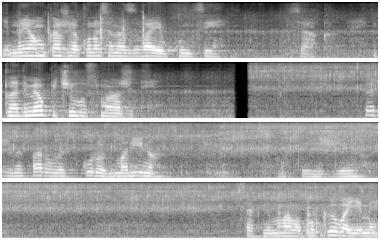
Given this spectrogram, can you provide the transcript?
Ну я вам кажу, як воно це називає в кінці. Сяк. І кладемо в печилу смажити. Держимо пару листку розмаріна. Оцей жир. Сяк немало покриваємо.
